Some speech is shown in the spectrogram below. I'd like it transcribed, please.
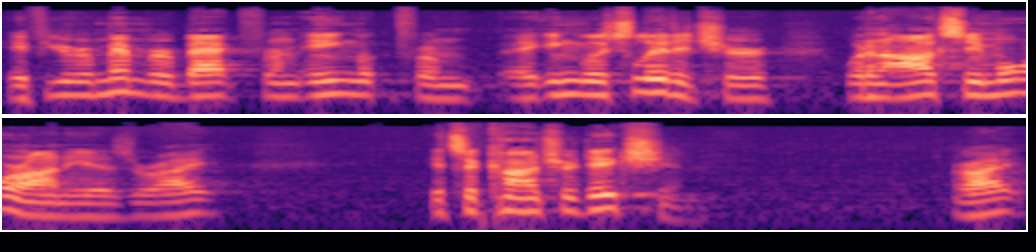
If you remember back from, Eng- from uh, English literature what an oxymoron is, right? It's a contradiction, right?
